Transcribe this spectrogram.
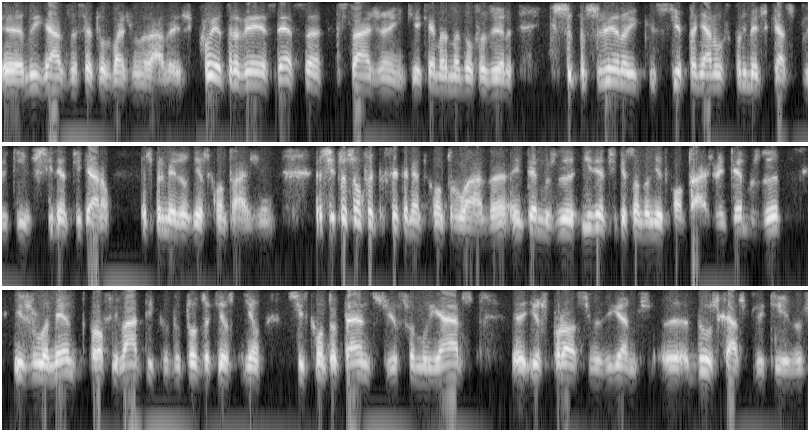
eh, ligados a setores mais vulneráveis. Foi através dessa testagem que a Câmara mandou fazer que se perceberam e que se apanharam os primeiros casos positivos, se identificaram as primeiras linhas de contágio. A situação foi perfeitamente controlada em termos de identificação da linha de contágio, em termos de isolamento profilático de todos aqueles que tinham sido contratantes e os familiares eh, e os próximos, digamos, eh, dos casos positivos.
